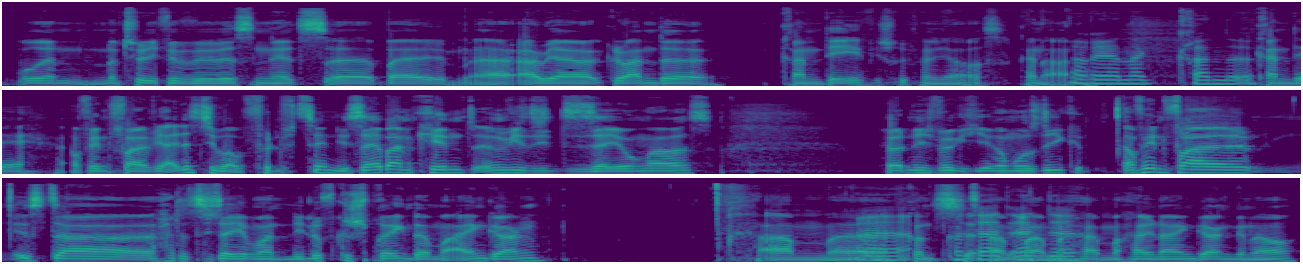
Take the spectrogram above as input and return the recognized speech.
wo natürlich, wie wir wissen, jetzt äh, bei äh, Aria Grande, Grande, wie spricht man die aus? Keine Ahnung. Ariana Grande. Grande, auf jeden Fall. Wie alt ist die überhaupt? 15? Die ist selber ein Kind, irgendwie sieht sie sehr jung aus. Hört nicht wirklich ihre Musik. Auf jeden Fall ist da, hat sich da jemand in die Luft gesprengt am Eingang. Am, äh, Äh, Konzer am, am, am Halleneingang, genau.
